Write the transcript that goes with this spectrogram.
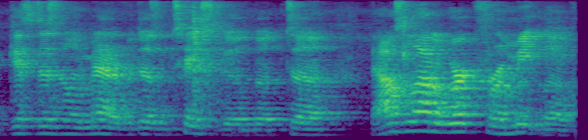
I guess it doesn't really matter if it doesn't taste good, but uh, that was a lot of work for a meatloaf.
